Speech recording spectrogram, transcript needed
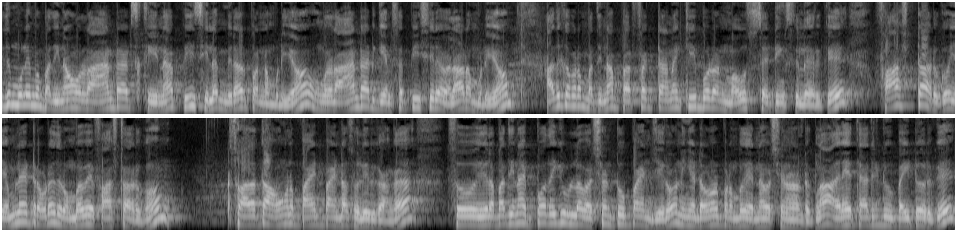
இது மூலியமாக பார்த்தீங்கன்னா உங்களோட ஆண்ட்ராய்ட் ஸ்க்ரீனை பிசியில் மிரர் பண்ண முடியும். உங்களோட ஆண்ட்ராய்டு கேம்ஸை பிசியில் விளாட முடியும். அதுக்கப்புறம் பார்த்தீங்கன்னா பர்ஃபெக்டான கீபோர்ட் அண்ட் மவுஸ் செட்டிங்ஸில் இருக்குது ஃபாஸ்ட்டாக இருக்கும். எமுலேட்டரோட இது ரொம்பவே ஃபாஸ்ட்டாக இருக்கும். ஸோ அதை தான் அவங்களும் பாயிண்ட் பாயிண்ட்டாக சொல்லியிருக்காங்க. ஸோ இதில் பார்த்தீங்கன்னா இப்போதைக்கு உள்ள வெர்ஷன் டூ பாயிண்ட் ஜீரோ நீங்கள் டவுன்லோட் பண்ணும்போது என்ன வெர்ஷன் வேணாலும் இருக்கலாம். அதிலே தேர்ட்டி டூ பைட்டும் இருக்குது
